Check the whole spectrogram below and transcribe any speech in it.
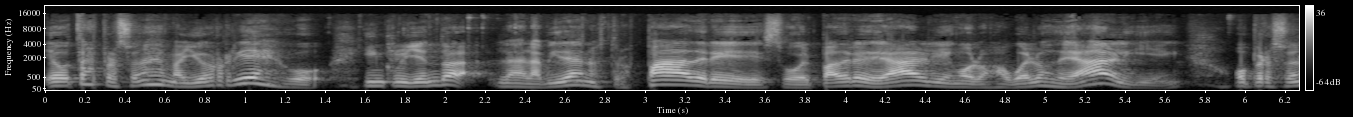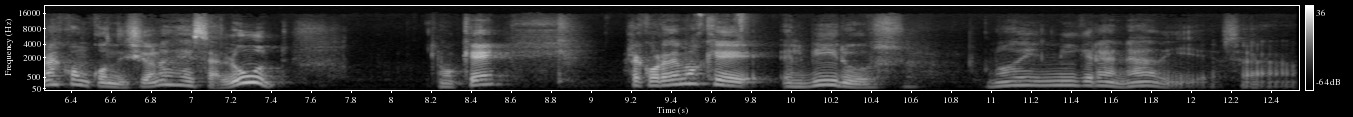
y otras personas de mayor riesgo, incluyendo la, la, vida de nuestros padres, o el padre de alguien, o los abuelos de alguien, o personas con condiciones de salud. ¿Ok? Recordemos que el virus no denigra a nadie, o sea,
